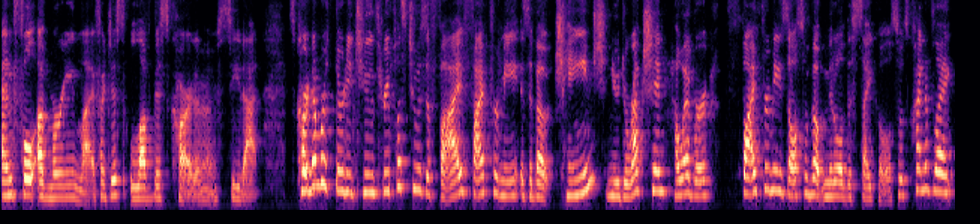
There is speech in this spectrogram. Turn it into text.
and full of marine life. I just love this card. To see that. It's card number 32. Three plus two is a five. Five for me is about change, new direction. However, five for me is also about middle of the cycle. So it's kind of like,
